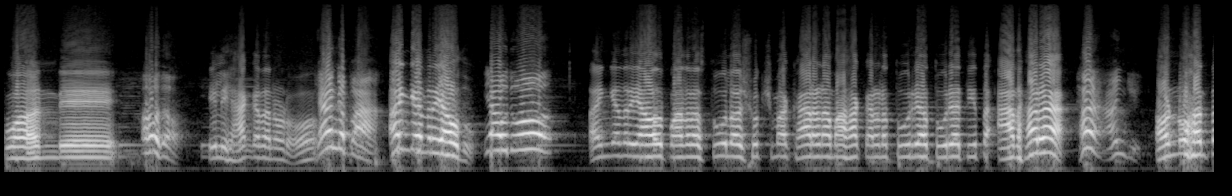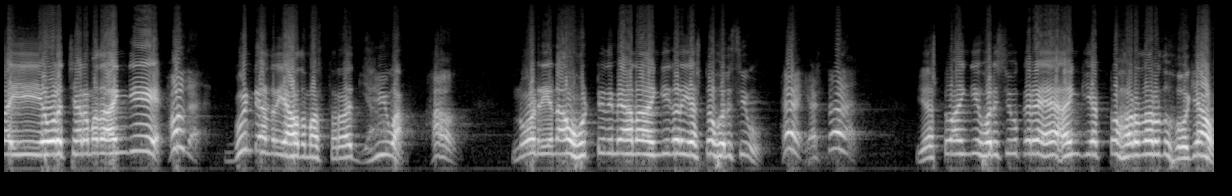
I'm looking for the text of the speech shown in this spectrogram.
ಕೊಂಡಿ. ಹೌದು. ಇಲ್ಲಿ ಹೆಂಗದ ನೋಡು. ಹೆಂಗಪ್ಪ ಹಂಗೆ ಅಂದ್ರೆ ಯಾವುದು? ಯಾವುದು? ಅಂಗಿ ಅಂದ್ರೆ ಯಾವ್ದಪ್ಪ ಅಂದ್ರ ಸ್ಥೂಲ ಸೂಕ್ಷ್ಮ ಕಾರಣ ಮಹಾಕಾರಣ ತೂರ್ಯ ತೂರ್ಯತೀತ ಆಧಾರ. ಹಣ್ಣು ಅಣ್ಣು ಹಂತ ಈ ಏಳು ಚರ್ಮದ ಅಂಗಿ. ಗುಂಡಿ ಅಂದ್ರೆ ಯಾವ್ದು ಮಾಸ್ತರ? ಜೀವ. ನೋಡ್ರಿ ನಾವು ಹುಟ್ಟಿದ ಮ್ಯಾಲ ಅಂಗಿಗಳು ಎಷ್ಟೋ ಹೊಲಿಸಿವು. ಎಷ್ಟ. ಎಷ್ಟೋ ಅಂಗಿ ಹೊಲಿಸಿವು ಕರೆ ಅಂಗಿ ಎಷ್ಟೋ ಹರದರದು ಹೋಗ್ಯಾವ.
